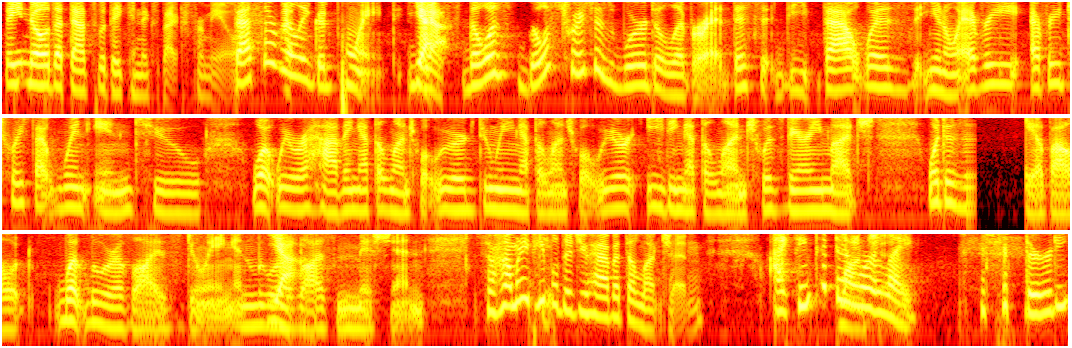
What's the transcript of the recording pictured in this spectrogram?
they know that that's what they can expect from you. That's a uh, really good point. Yeah. Yes, those those choices were deliberate. This the that was you know every every choice that went into what we were having at the lunch, what we were doing at the lunch, what we were eating at the lunch was very much what does about what Lure of Law is doing and Lure Yeah. of Law's mission. So how many people did you have at the luncheon? I think that there were like 30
